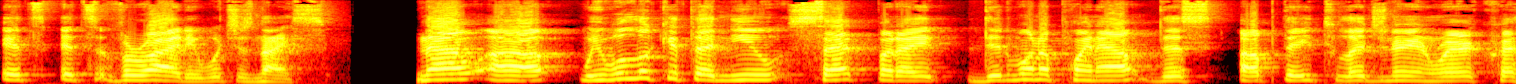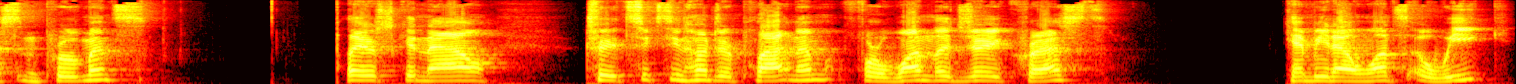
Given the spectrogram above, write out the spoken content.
it's it's a variety, which is nice. Now, uh, we will look at the new set, but I did want to point out this update to Legendary and Rare Crest improvements. Players can now trade 1600 Platinum for one Legendary Crest. Can be done once a week.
